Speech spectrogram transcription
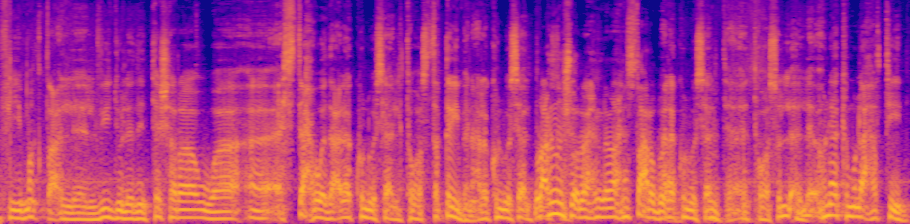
في مقطع الفيديو الذي انتشر واستحوذ على كل وسائل التواصل تقريبا على كل وسائل راح التواصل. ننشر راح راح نستعرض. على كل وسائل التواصل. هناك ملاحظتين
